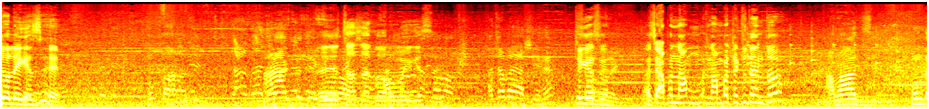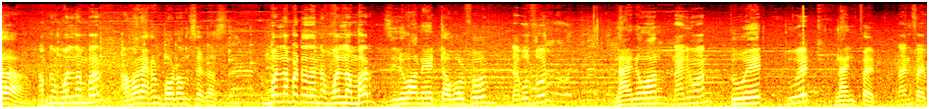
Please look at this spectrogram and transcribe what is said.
চলে গেছে। চাচা গরম হয়ে গেছে। আচ্ছা ভাই আসি হ্যাঁ। ঠিক আছে। আচ্ছা আপনার নাম নাম্বারটা একটু দেন তো। আমার কোনটা? আপনার মোবাইল নাম্বার? আমার এখন বটম সেট আছে। মোবাইল নাম্বারটা দেন না mobile number? Zero one eight double four double four? Nine one nine one? Two eight two eight? Nine five. Nine five.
